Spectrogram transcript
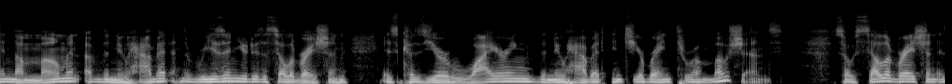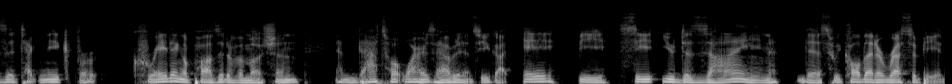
in the moment of the new habit. And the reason you do the celebration is because you're wiring the new habit into your brain through emotions. So, celebration is a technique for creating a positive emotion. And that's what wires the habit in. So, you got A, B, C. You design this. We call that a recipe,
